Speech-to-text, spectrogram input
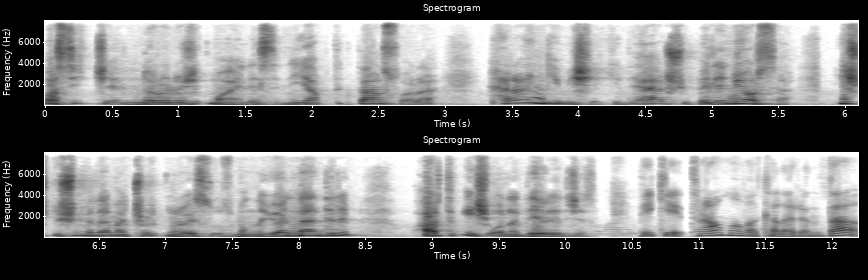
basitçe nörolojik muayenesini yaptıktan sonra herhangi bir şekilde eğer şüpheleniyorsa hiç düşünmeden hemen çocuk nörolojisi uzmanına yönlendirip artık iş ona devredeceğiz. Peki travma vakalarında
